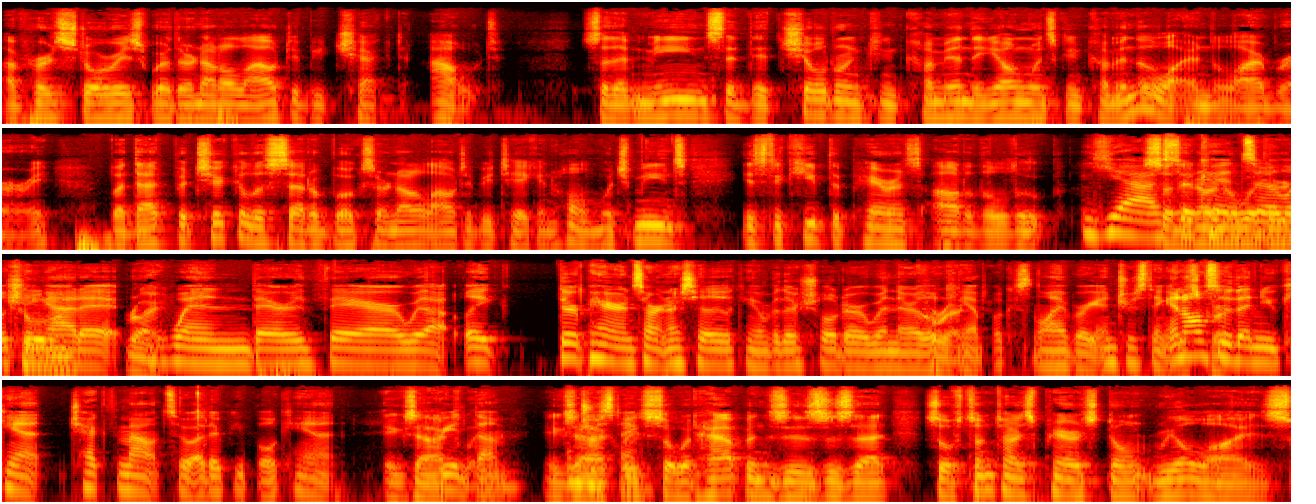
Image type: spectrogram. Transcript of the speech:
I've heard stories where they're not allowed to be checked out. So that means that the children can come in, the young ones can come in the, in the library, but that particular set of books are not allowed to be taken home, which means it's to keep the parents out of the loop. Yeah, so, so kids are looking children, at it right. when they're there without like their parents aren't necessarily looking over their shoulder when they're looking at books in the library. Interesting. And That's also correct. then you can't check them out so other people can't exactly. read them. Exactly. So what happens is is that so sometimes parents don't realize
